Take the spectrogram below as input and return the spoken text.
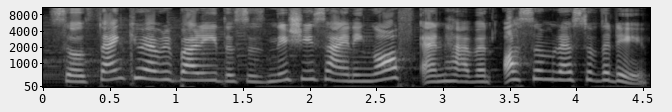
So thank you everybody, this is Nishi signing off and have an awesome rest of the day.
